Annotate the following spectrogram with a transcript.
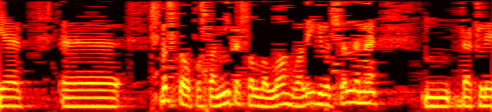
je e, svrstao poslanika sallallahu alaihi ve selleme dakle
